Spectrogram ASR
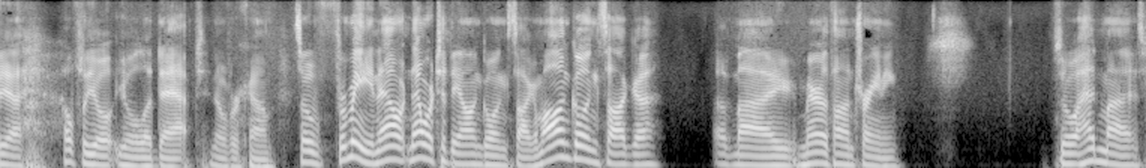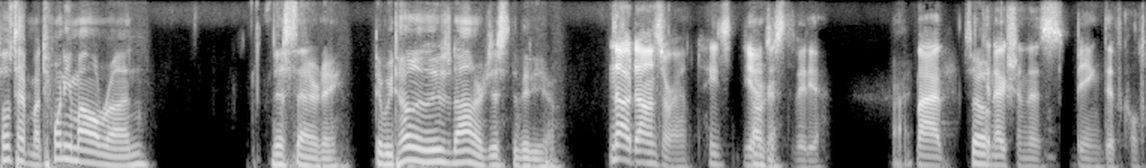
yeah, hopefully you'll, you'll adapt and overcome. So for me, now, now we're to the ongoing saga, my ongoing saga of my marathon training. So I had my, supposed to have my 20 mile run this Saturday. Did we totally lose Don or just the video? No, Don's around. He's yeah, Okay. just the video. All right. My So connection is being difficult.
